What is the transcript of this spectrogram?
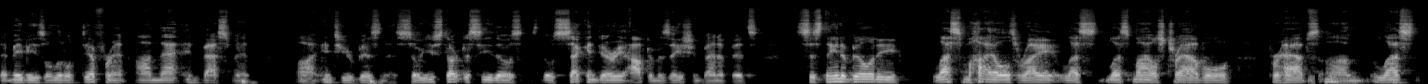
that maybe is a little different on that investment uh, into your business. So you start to see those those secondary optimization benefits, sustainability, less miles, right? Less less miles traveled, perhaps mm-hmm. um, less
